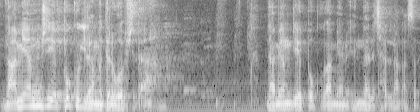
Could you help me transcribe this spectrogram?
남양주의 뻐꾸기를 한번 들어봅시다 남양주에 뽑고 가면 옛날에 잘 나갔어요.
